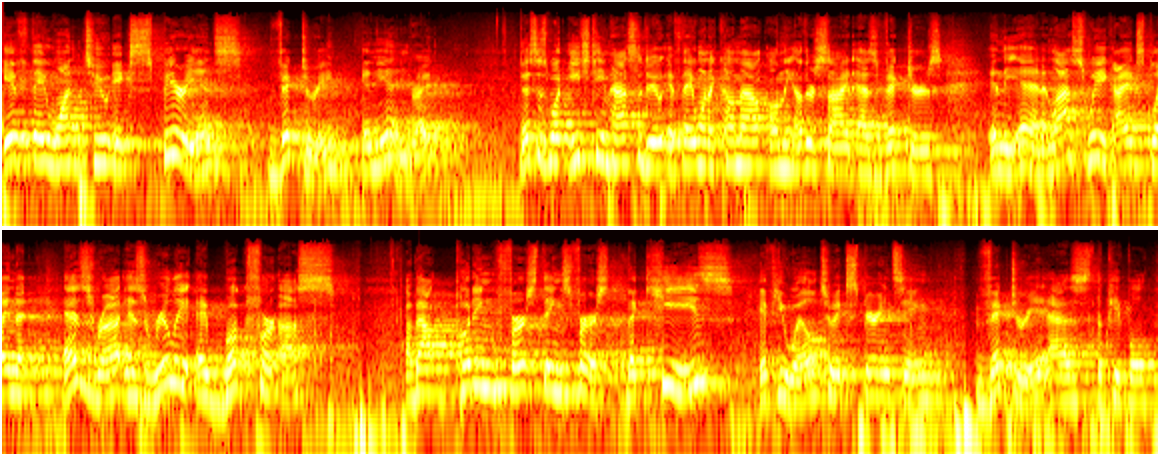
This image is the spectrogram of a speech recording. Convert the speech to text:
if they want to experience victory in the end, right? This is what each team has to do if they want to come out on the other side as victors in the end. And last week I explained that Ezra is really a book for us about putting first things first, the keys, if you will, to experiencing victory as the people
